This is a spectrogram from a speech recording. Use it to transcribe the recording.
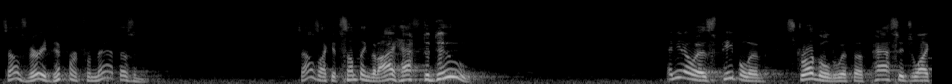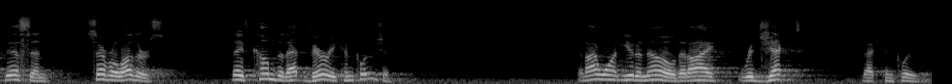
Sounds very different from that, doesn't it? Sounds like it's something that I have to do. And you know, as people have struggled with a passage like this and several others, they've come to that very conclusion. And I want you to know that I reject that conclusion.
